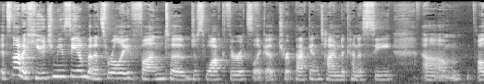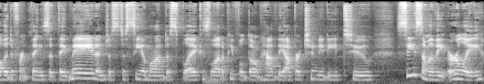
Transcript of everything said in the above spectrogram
it's not a huge museum, but it's really fun to just walk through. It's like a trip back in time to kind of see um, all the different things that they made and just to see them on display because a lot of people don't have the opportunity to see some of the early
